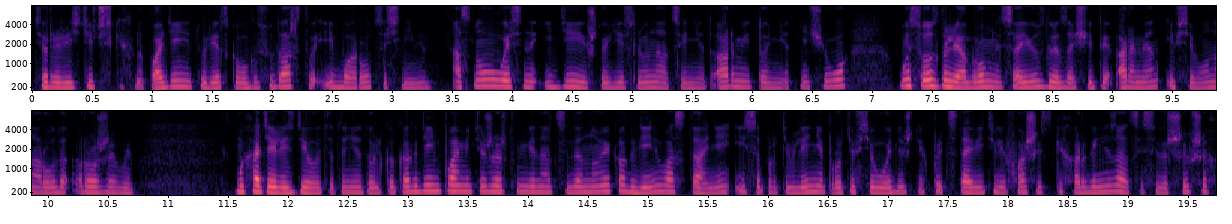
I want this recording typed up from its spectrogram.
террористических нападений турецкого государства и бороться с ними. Основываясь на идее, что если у нации нет армии, то нет ничего, мы создали огромный союз для защиты армян и всего народа Рожевы. Мы хотели сделать это не только как День памяти жертвам геноцида, но и как День восстания и сопротивления против сегодняшних представителей фашистских организаций, совершивших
